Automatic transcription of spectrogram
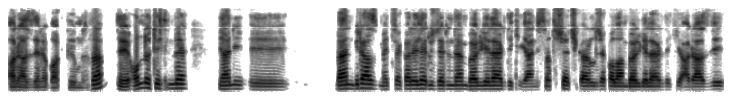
arazilere baktığımızda. E, onun ötesinde yani e, ben biraz metrekareler üzerinden bölgelerdeki yani satışa çıkarılacak olan bölgelerdeki arazi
